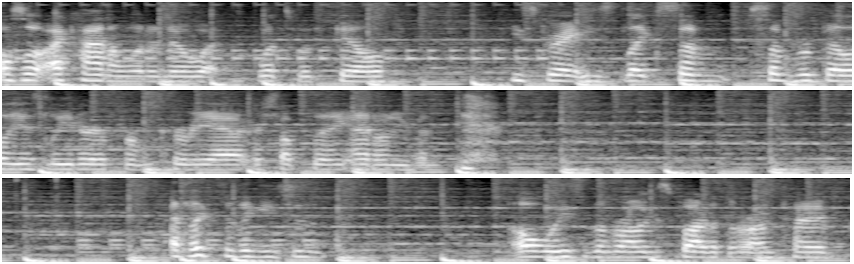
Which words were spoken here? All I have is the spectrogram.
Also, I kind of want to know what what's with Gil. He's great. He's like some some rebellious leader from Korea or something. I don't even... I'd like to think he's just always in the wrong spot at the wrong time.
